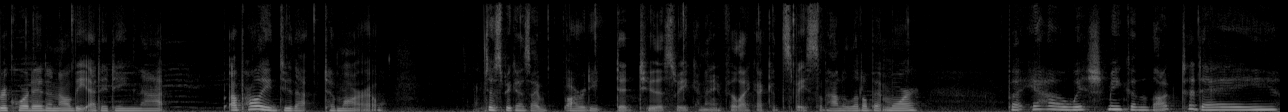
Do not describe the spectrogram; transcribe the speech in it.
recorded, and I'll be editing that. I'll probably do that tomorrow, just because I already did two this week, and I feel like I could space them out a little bit more. But yeah, wish me good luck today,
